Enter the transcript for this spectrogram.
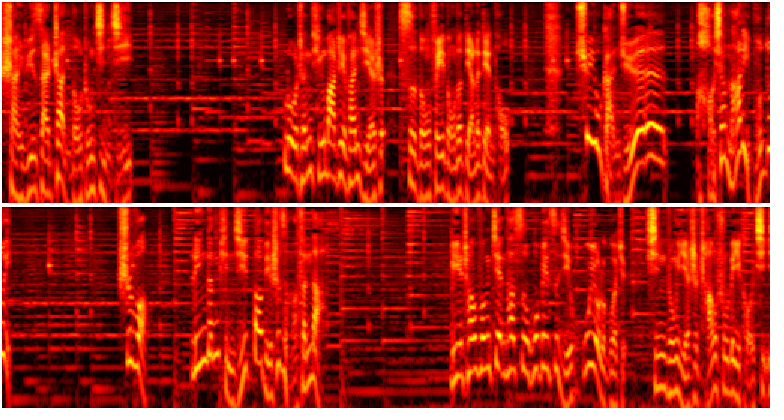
善于在战斗中晋级。洛尘听罢这番解释，似懂非懂的点了点头，却又感觉好像哪里不对。师傅，灵根品级到底是怎么分的？李长风见他似乎被自己忽悠了过去，心中也是长舒了一口气。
